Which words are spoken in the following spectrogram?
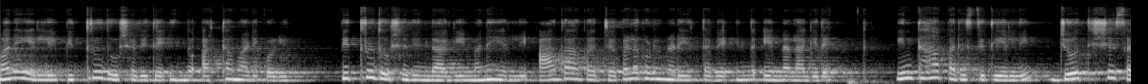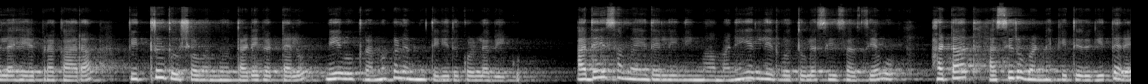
ಮನೆಯಲ್ಲಿ ಪಿತೃದೋಷವಿದೆ ಎಂದು ಅರ್ಥ ಮಾಡಿಕೊಳ್ಳಿ. ಪಿತೃದೋಷದಿಂದಾಗಿ ಮನೆಯಲ್ಲಿ ಆಗಾಗ ಜಗಳಗಳು ನಡೆಯುತ್ತವೆ ಎಂದು ಎನ್ನಲಾಗಿದೆ. ಇಂತಹ ಪರಿಸ್ಥಿತಿಯಲ್ಲಿ ಜ್ಯೋತಿಷ್ಯ ಸಲಹೆಯ ಪ್ರಕಾರ ಪಿತೃದೋಷವನ್ನು ತಡೆಗಟ್ಟಲು ನೀವು ಕ್ರಮಗಳನ್ನು ತೆಗೆದುಕೊಳ್ಳಬೇಕು. ಅದೇ ಸಮಯದಲ್ಲಿ ನಿಮ್ಮ ಮನೆಯಲ್ಲಿರುವ ತುಳಸಿ ಸಸ್ಯವು ಹಠಾತ್ ಹಸಿರು ಬಣ್ಣಕ್ಕೆ ತಿರುಗಿದ್ದರೆ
